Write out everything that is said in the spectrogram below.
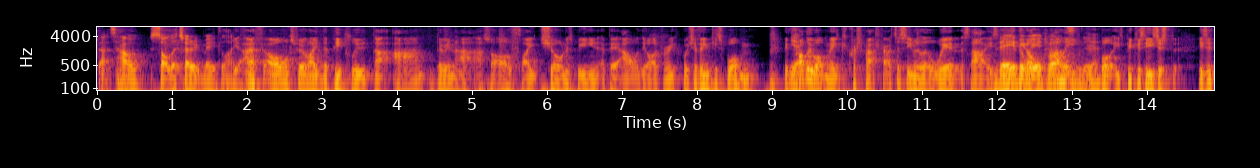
That's how solitary it made life. Yeah, I f- I almost feel like the people who that aren't doing that are sort of like shown as being a bit out of the ordinary, which I think is what it Yeah. probably what makes Chris Pratt's character seem a little weird at the start. He's, They're he's the weird ones, yeah. but it's because he's just he's a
